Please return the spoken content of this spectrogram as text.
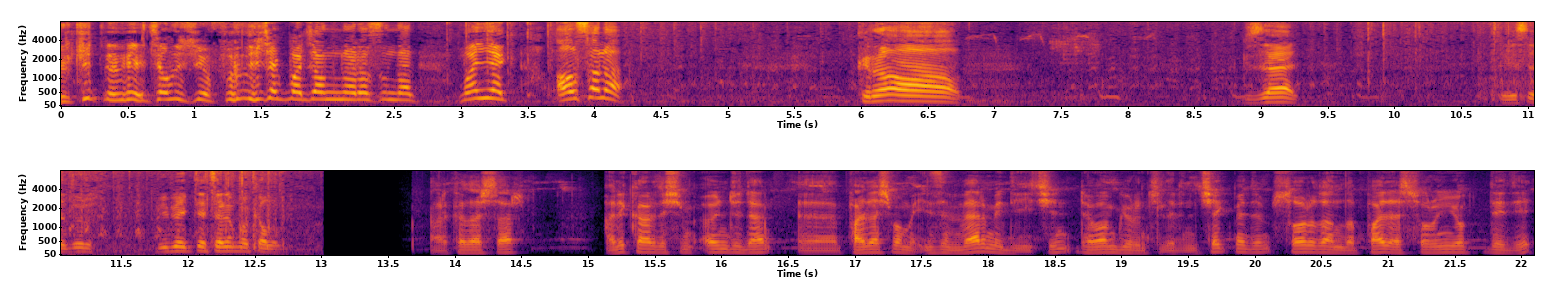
Ürkütmemeye çalışıyor. Fırlayacak bacağının arasından. Manyak. Al sana. Kral. Güzel. Neyse dur. Bir bekletelim bakalım. Arkadaşlar Ali kardeşim önceden e, paylaşmama izin vermediği için devam görüntülerini çekmedim. Sonradan da paylaş sorun yok dedi.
